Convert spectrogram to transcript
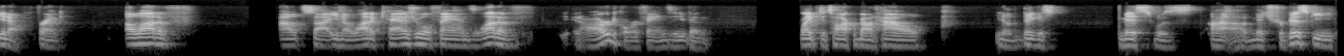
you know, Frank, a lot of outside, you know, a lot of casual fans, a lot of you know, hardcore fans even like to talk about how, you know, the biggest miss was uh, Mitch Trubisky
